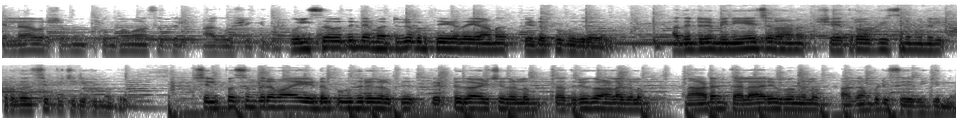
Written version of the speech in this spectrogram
എല്ലാ വർഷവും കുംഭമാസത്തിൽ ആഘോഷിക്കുന്നു. ഉത്സവത്തിന്റെ മറ്റൊരു പ്രത്യേകതയാണ് എടുപ്പ് കുതിരകൾ. അതിന്റെ ഒരു മിനിയേച്ചറാണ് ക്ഷേത്ര ഓഫീസിന് മുന്നിൽ പ്രദർശിപ്പിച്ചിരിക്കുന്നത്. ശില്പസുന്ദരമായ എടുപ്പ് കുതിരകൾക്ക് കെട്ടുകാഴ്ചകളും കതിരുകാളകളും നാടൻ കലാരൂപങ്ങളും അകമ്പടി സേവിക്കുന്നു.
